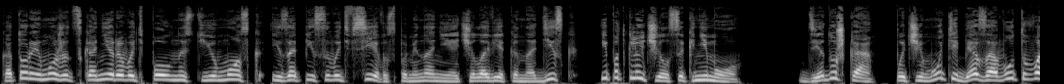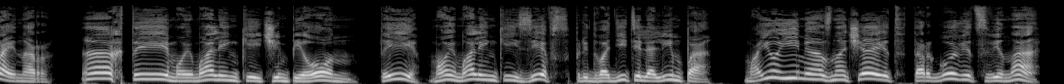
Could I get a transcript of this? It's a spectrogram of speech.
который может сканировать полностью мозг и записывать все воспоминания человека на диск, и подключился к нему. «Дедушка, почему тебя зовут Вайнер?» «Ах ты, мой маленький чемпион! Ты, мой маленький Зевс, предводитель Олимпа! Мое имя означает «торговец вина».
